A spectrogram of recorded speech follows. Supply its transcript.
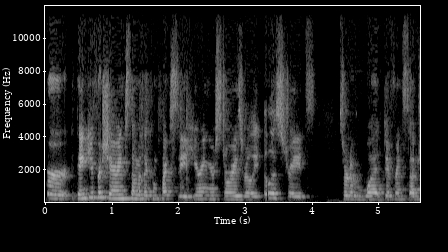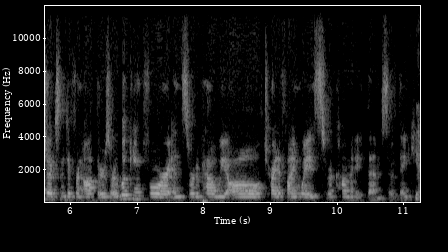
for, thank you for sharing some of the complexity. Hearing your stories really illustrates sort of what different subjects and different authors are looking for and sort of how we all try to find ways to accommodate them. So thank you.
